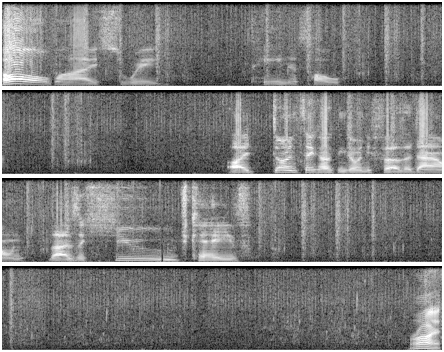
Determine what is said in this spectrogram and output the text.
Oh my sweet penis hole. I don't think I can go any further down. That is a huge cave. Right,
